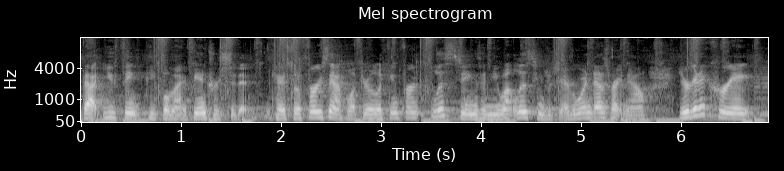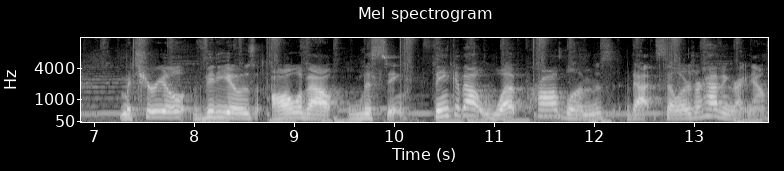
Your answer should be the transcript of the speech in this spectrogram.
that you think people might be interested in. Okay, so for example, if you're looking for listings and you want listings, which everyone does right now, you're gonna create material videos all about listing. Think about what problems that sellers are having right now.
